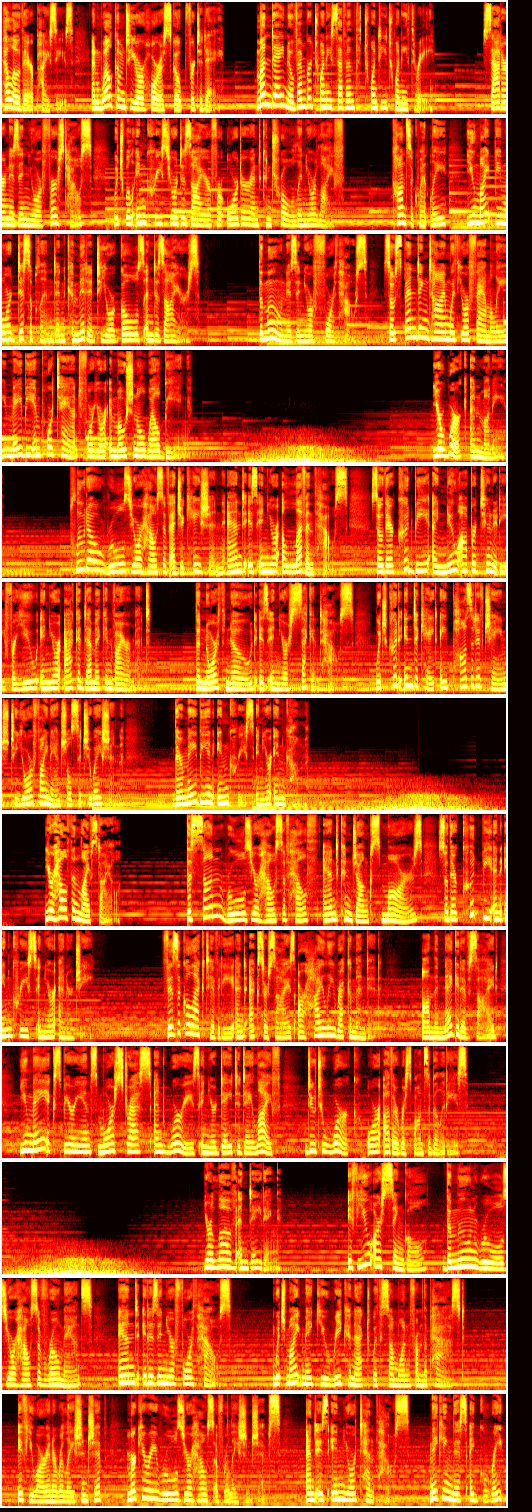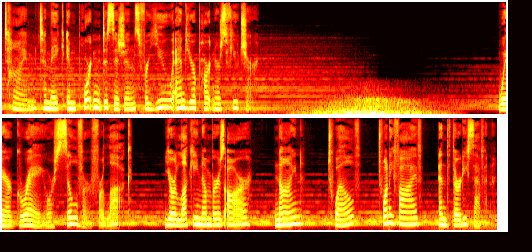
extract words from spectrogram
Hello there, Pisces, and welcome to your horoscope for today, Monday, November 27th, 2023. Saturn is in your first house, which will increase your desire for order and control in your life. Consequently, you might be more disciplined and committed to your goals and desires. The moon is in your fourth house, so spending time with your family may be important for your emotional well being. Your work and money. Pluto rules your house of education and is in your 11th house, so there could be a new opportunity for you in your academic environment. The North Node is in your second house, which could indicate a positive change to your financial situation. There may be an increase in your income. Your health and lifestyle. The sun rules your house of health and conjuncts Mars, so there could be an increase in your energy. Physical activity and exercise are highly recommended. On the negative side, you may experience more stress and worries in your day to day life due to work or other responsibilities. Your love and dating. If you are single, the moon rules your house of romance and it is in your fourth house, which might make you reconnect with someone from the past. If you are in a relationship, Mercury rules your house of relationships and is in your 10th house, making this a great time to make important decisions for you and your partner's future. Wear gray or silver for luck. Your lucky numbers are 9, 12, 25, and 37.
